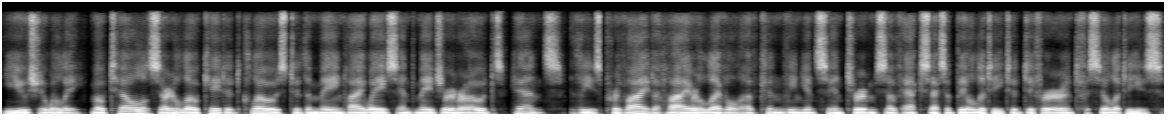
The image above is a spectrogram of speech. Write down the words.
Usually, motels are located close to the main highways and major roads, hence, these provide a higher level of convenience in terms of accessibility to different facilities.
